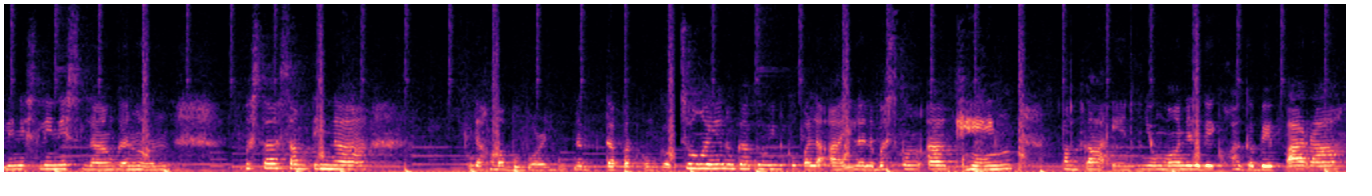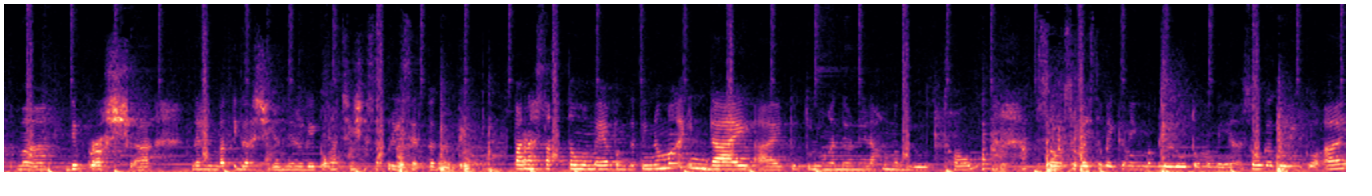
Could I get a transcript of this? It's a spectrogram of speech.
linis-linis lang, ganun. Basta something na hindi ako maboboard. Nagdapat kong gawin. So, ngayon, ang gagawin ko pala ay ilalabas kong aking pagkain. Yung mga nilagay ko kagabi para ma-defrost siya. Dahil matigas yun. Nilagay ko kasi siya sa freezer kagabi. Para sakto mamaya pagdating ng mga inday ay tutulungan daw nila ako magluto. So, sabay-sabay kaming magluluto mamaya. So, ang gagawin ko ay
